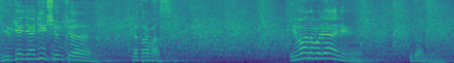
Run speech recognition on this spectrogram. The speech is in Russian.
Евгений Онищенко, контрабас. Иван Валяни, ударный.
